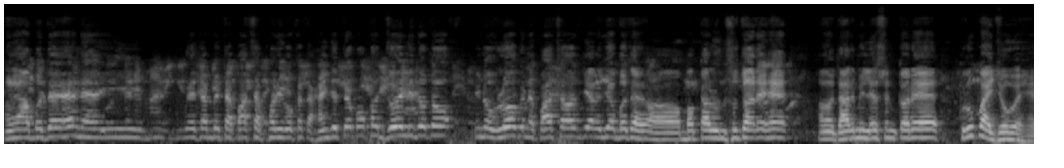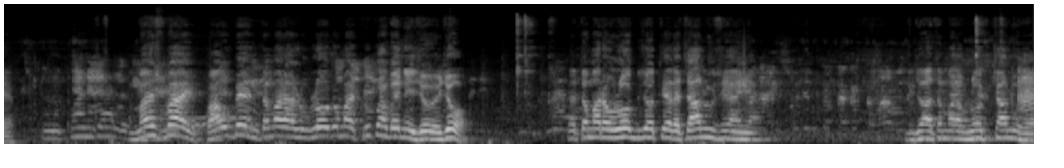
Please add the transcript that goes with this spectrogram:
અને આ બધા છે ને એ બેઠા બેઠા પાછા ફરી વખત હાંજે તો એક વખત જોઈ લીધો તો એનો વ્લોગ અને પાછા અત્યારે જો બધા બકાલું સુધારે છે ધાર્મિક લેસન કરે કૃપા જોવે છે મહેશભાઈ ભાવબેન તમારા વ્લોગ અમારે કૃપાબેન જોવે, જો. તમારો વ્લોગ જો અત્યારે ચાલુ છે અહીંયા. જો આ તમારો વ્લોગ ચાલુ છે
